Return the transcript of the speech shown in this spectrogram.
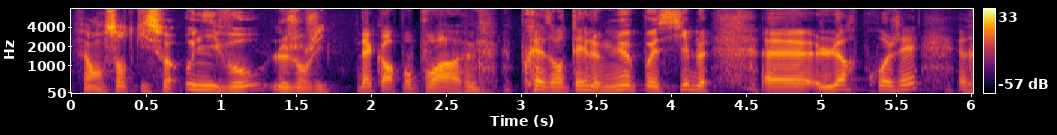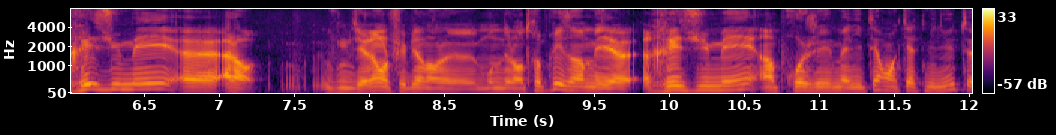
faire en sorte qu'ils soient au niveau le jour J. D'accord, pour pouvoir présenter le mieux possible euh, leur projet. Résumer, alors vous me direz, on le fait bien dans le monde de l'entreprise, hein, mais résumer un projet humanitaire en 4 minutes,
